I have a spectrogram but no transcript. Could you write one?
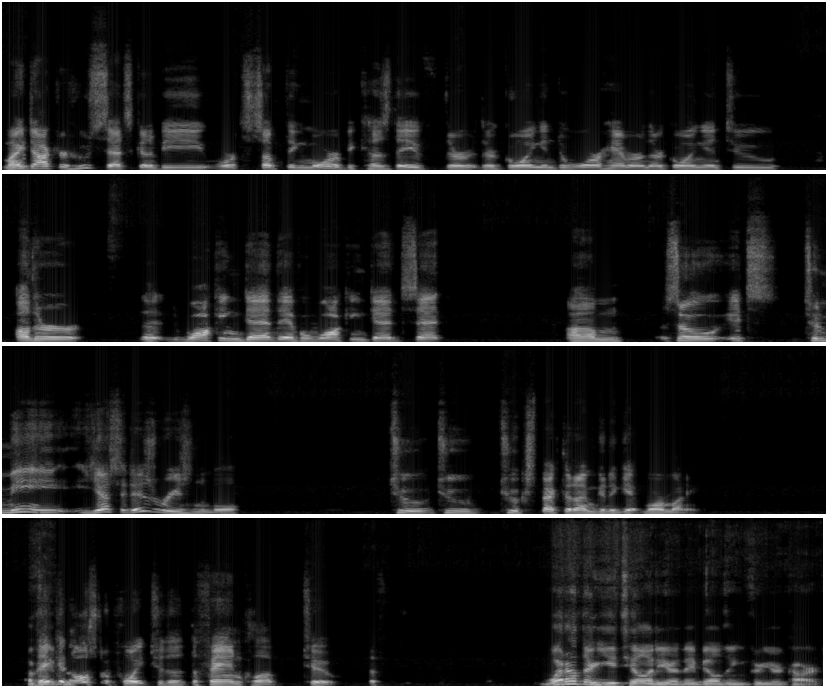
my Doctor Who set's going to be worth something more because they've they're they're going into Warhammer and they're going into other uh, Walking Dead. They have a Walking Dead set. Um, so it's to me, yes, it is reasonable to to to expect that I'm going to get more money okay, they can also point to the, the fan club too. The, what other utility are they building for your card?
